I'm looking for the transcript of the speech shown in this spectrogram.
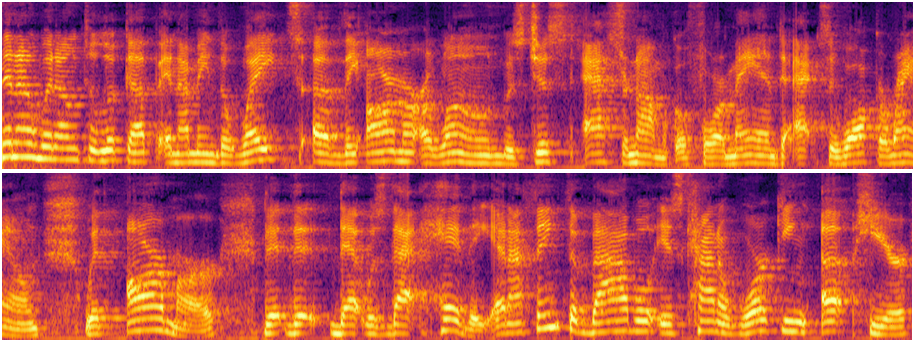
then I went on to look up, and I mean, the weights of the armor alone was just astronomical for a man to actually walk around with armor that, that, that was that heavy. And I think the Bible is kind of working up here,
